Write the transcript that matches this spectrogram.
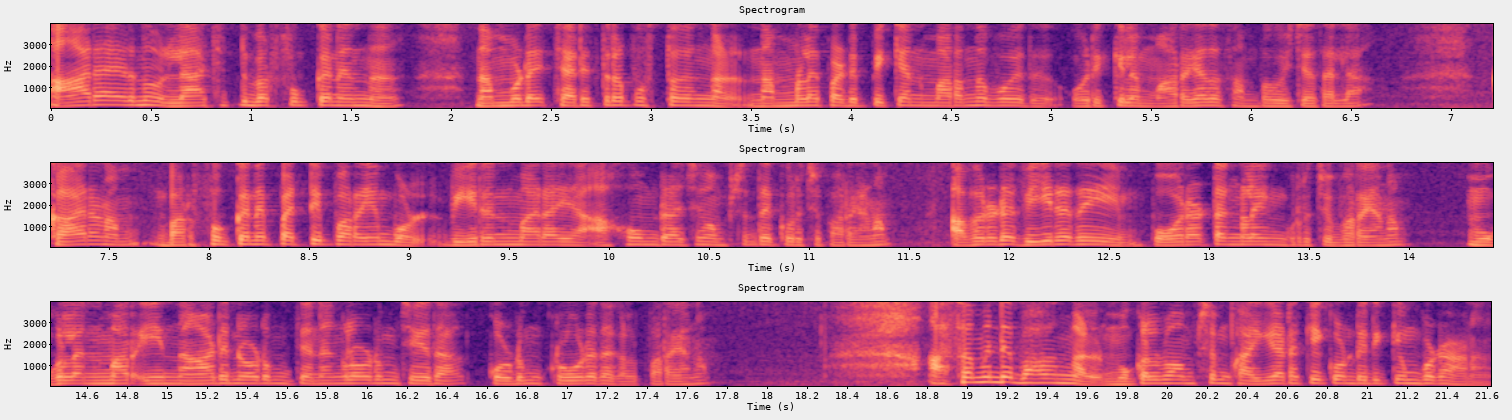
ആരായിരുന്നു ലാചിത് ബർഫുക്കൻ എന്ന് നമ്മുടെ ചരിത്ര പുസ്തകങ്ങൾ നമ്മളെ പഠിപ്പിക്കാൻ മറന്നുപോയത് ഒരിക്കലും അറിയാതെ സംഭവിച്ചതല്ല. കാരണം ബർഫുക്കനെ പറ്റി പറയുമ്പോൾ വീരന്മാരായ അഹോം രാജവംശത്തെക്കുറിച്ച് പറയണം. അവരുടെ വീരതയെയും പോരാട്ടങ്ങളെയും കുറിച്ച് പറയണം. മുഗളന്മാർ ഈ നാടിനോടും ജനങ്ങളോടും ചെയ്ത കൊടും ക്രൂരതകൾ പറയണം. അസമിന്റെ ഭാഗങ്ങൾ മുഗൾ വംശം കൈയടക്കിക്കൊണ്ടിരിക്കുമ്പോഴാണ്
